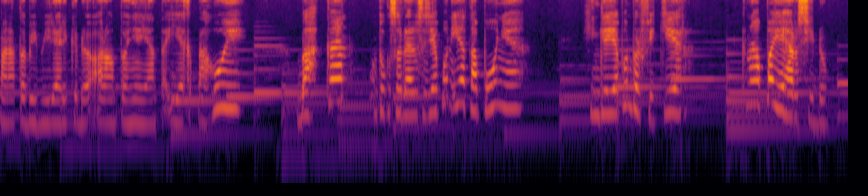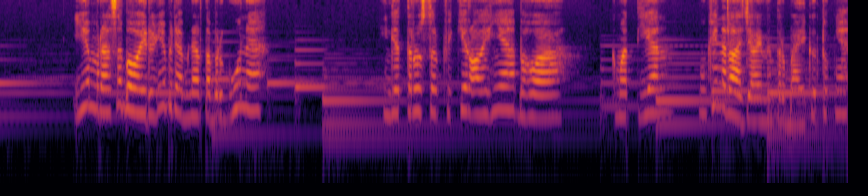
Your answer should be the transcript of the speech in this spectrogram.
paman atau bibi dari kedua orang tuanya yang tak ia ketahui, bahkan untuk saudara saja pun ia tak punya. Hingga ia pun berpikir, kenapa ia harus hidup? Ia merasa bahwa hidupnya benar-benar tak berguna. Hingga terus terpikir olehnya bahwa kematian mungkin adalah jalan yang terbaik untuknya.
